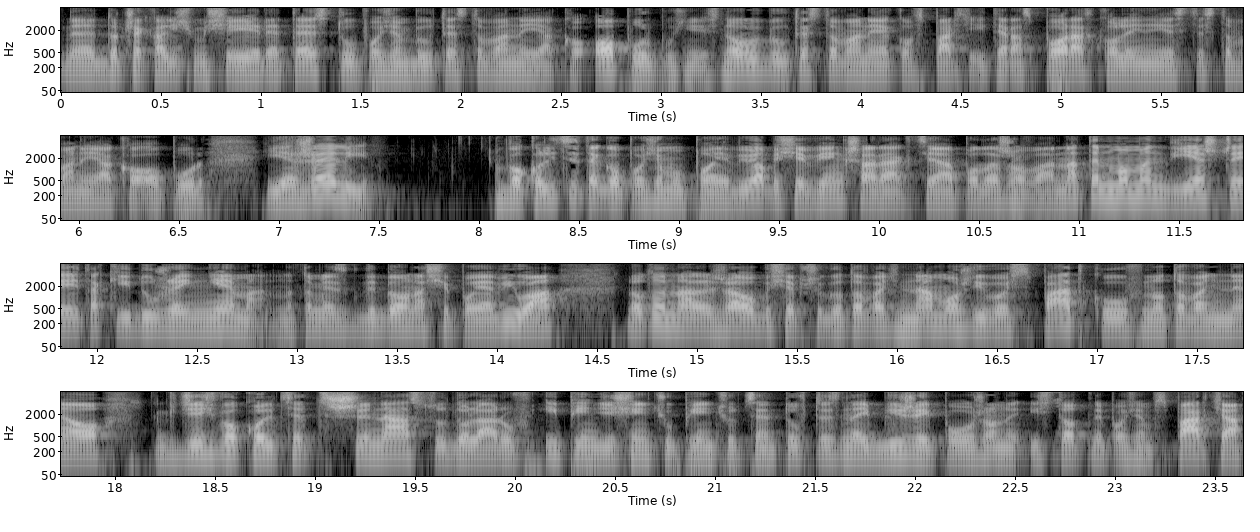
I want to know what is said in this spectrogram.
e, doczekaliśmy się jej retestu. Poziom był testowany jako opór, później znowu był testowany jako wsparcie i teraz po raz kolejny jest testowany jako opór. Jeżeli w okolicy tego poziomu pojawiłaby się większa reakcja podażowa. Na ten moment jeszcze jej takiej dużej nie ma. Natomiast gdyby ona się pojawiła, no to należałoby się przygotować na możliwość spadków notowań Neo gdzieś w okolice 13 dolarów i 55 centów. To jest najbliżej położony istotny poziom wsparcia.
